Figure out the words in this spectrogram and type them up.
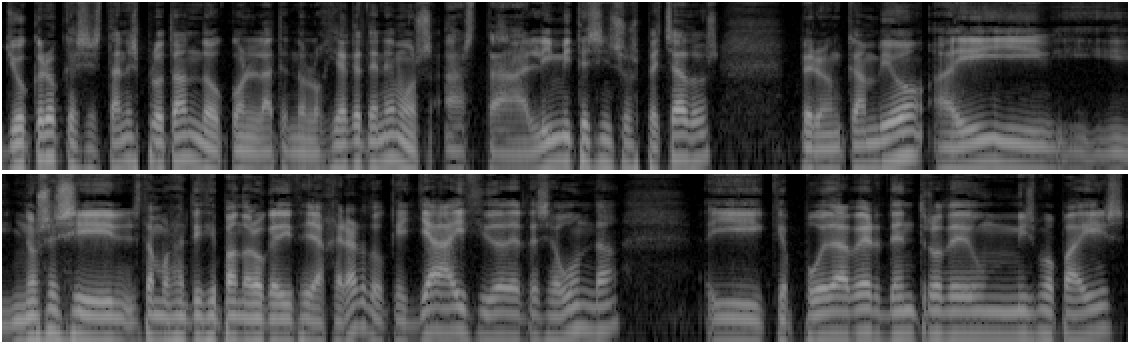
yo creo que se están explotando con la tecnología que tenemos hasta límites insospechados, pero en cambio ahí, no sé si estamos anticipando lo que dice ya Gerardo, que ya hay ciudades de segunda y que puede haber dentro de un mismo país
